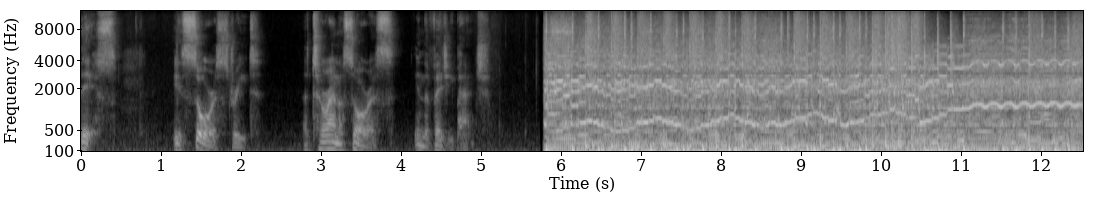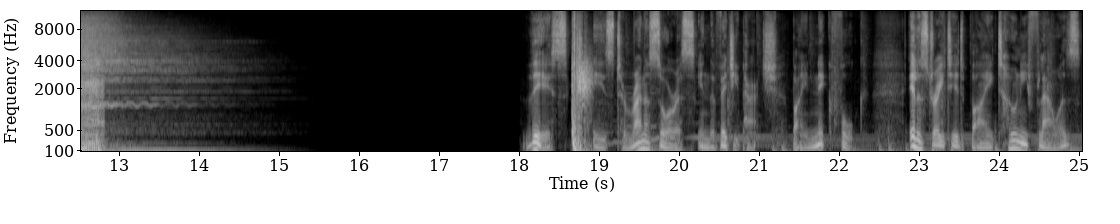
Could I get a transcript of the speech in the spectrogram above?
This is Saurus Street, a Tyrannosaurus in the veggie patch. This is Tyrannosaurus in the Veggie Patch by Nick Falk, illustrated by Tony Flowers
